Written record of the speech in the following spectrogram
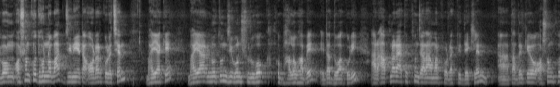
এবং অসংখ্য ধন্যবাদ যিনি এটা অর্ডার করেছেন ভাইয়াকে। ভাইয়ার নতুন জীবন শুরু হোক খুব ভালোভাবে, এটা দোয়া করি। আর আপনারা এতক্ষণ যারা আমার প্রোডাক্টটি দেখলেন তাদেরকেও অসংখ্য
